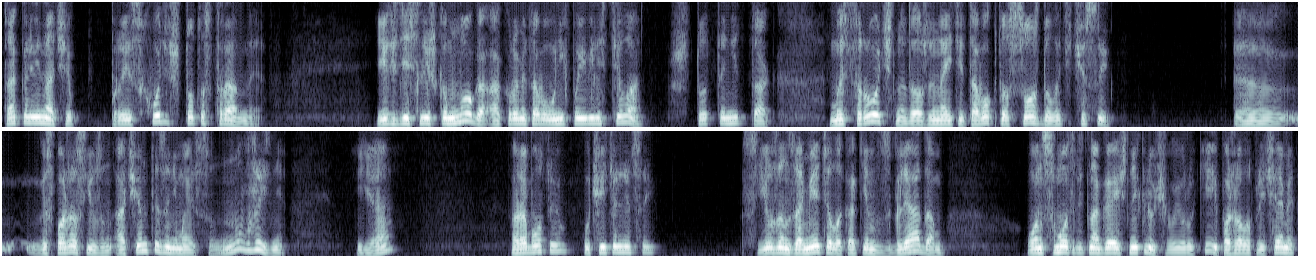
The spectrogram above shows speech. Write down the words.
Так или иначе, происходит что-то странное. Их здесь слишком много, а кроме того, у них появились тела. Что-то не так. Мы срочно должны найти того, кто создал эти часы. Э, госпожа Сьюзен, а чем ты занимаешься? Ну, в жизни. Я работаю учительницей. Сьюзен заметила, каким взглядом он смотрит на гаечный ключ в ее руке и пожала плечами.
